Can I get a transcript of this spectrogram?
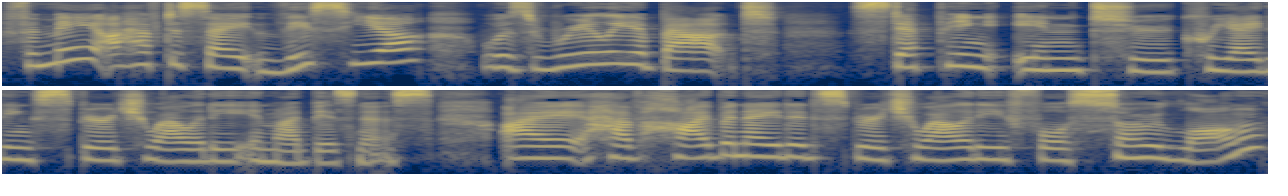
For me, I have to say this year was really about stepping into creating spirituality in my business. I have hibernated spirituality for so long.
